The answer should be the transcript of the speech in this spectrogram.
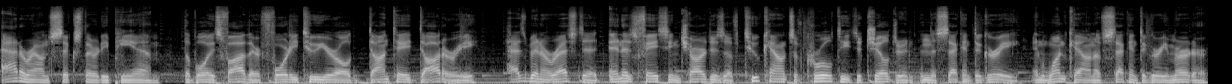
at around 6:30 p.m. The boy's father, 42-year-old Dante Daugherty, has been arrested and is facing charges of two counts of cruelty to children in the second degree and one count of second degree murder.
